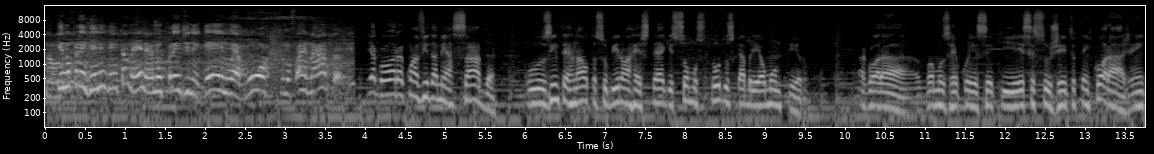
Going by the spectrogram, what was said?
não, E não prender ninguém também, né? Não prende ninguém, não é morto, não faz nada. E agora, com a vida ameaçada, os internautas subiram a hashtag Somos Todos Gabriel Monteiro. Agora, vamos reconhecer que esse sujeito tem coragem, hein?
